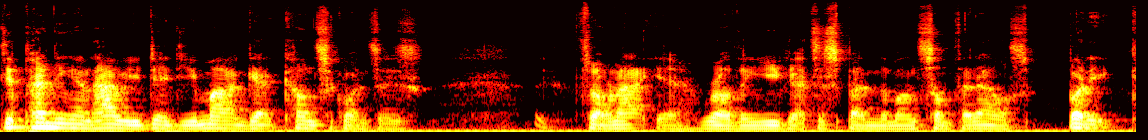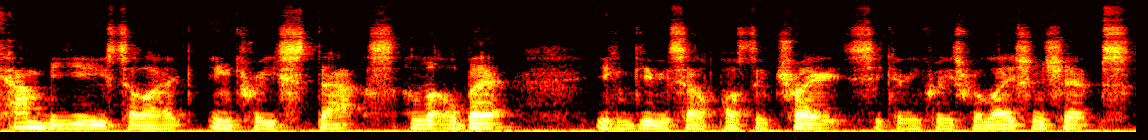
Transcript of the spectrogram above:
Depending on how you did, you might get consequences thrown at you rather than you get to spend them on something else. But it can be used to like increase stats a little bit. You can give yourself positive traits. You can increase relationships,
